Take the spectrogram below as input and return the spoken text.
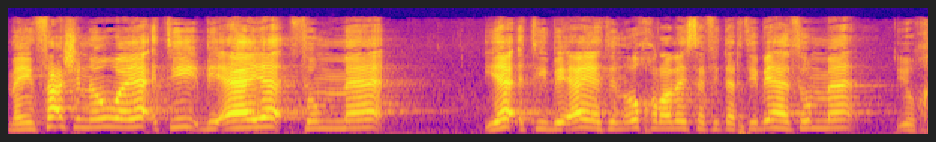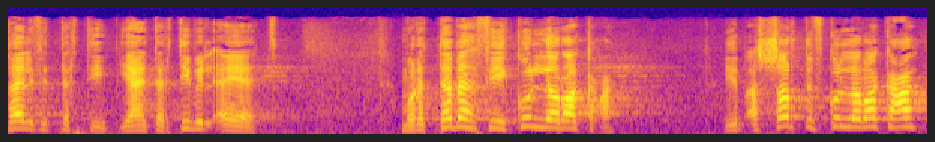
ما ينفعش إن هو يأتي بآية ثم يأتي بآية أخرى ليس في ترتيبها ثم يخالف الترتيب يعني ترتيب الآيات. مرتبة في كل ركعة. يبقى الشرط في كل ركعة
